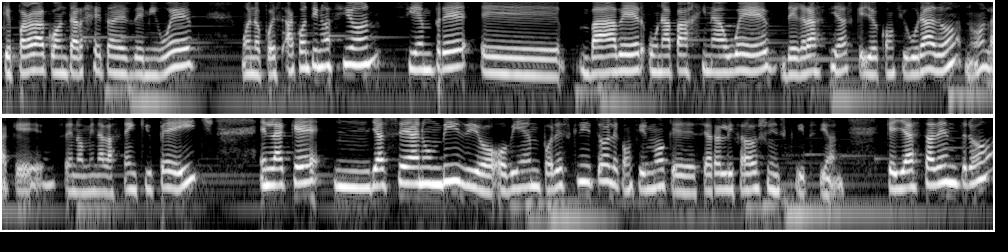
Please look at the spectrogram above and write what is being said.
que paga con tarjeta desde mi web. Bueno, pues a continuación siempre eh, va a haber una página web de gracias que yo he configurado, ¿no? la que se denomina la Thank You Page, en la que mm, ya sea en un vídeo o bien por escrito le confirmo que se ha realizado su inscripción, que ya está dentro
